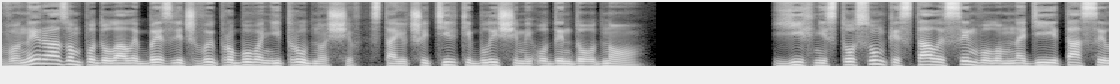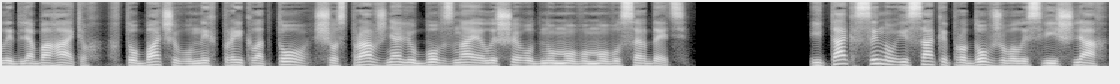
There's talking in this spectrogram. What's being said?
Вони разом подолали безліч випробувань і труднощів, стаючи тільки ближчими один до одного. Їхні стосунки стали символом надії та сили для багатьох, хто бачив у них приклад того, що справжня любов знає лише одну мову мову сердець. І так сину Ісаки продовжували свій шлях,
